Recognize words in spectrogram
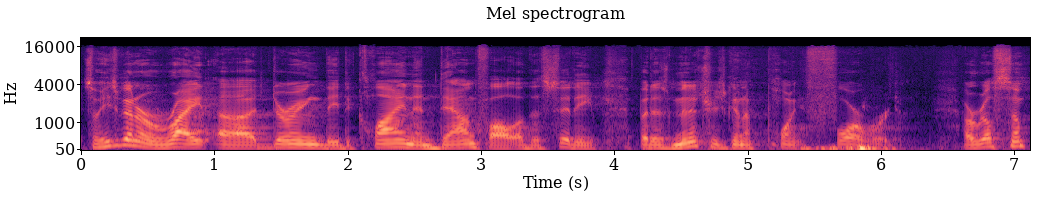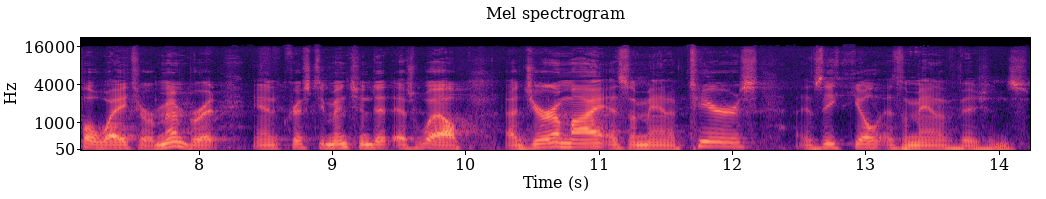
So he's going to write uh, during the decline and downfall of the city, but his ministry is going to point forward. A real simple way to remember it, and Christy mentioned it as well uh, Jeremiah is a man of tears, Ezekiel is a man of visions.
